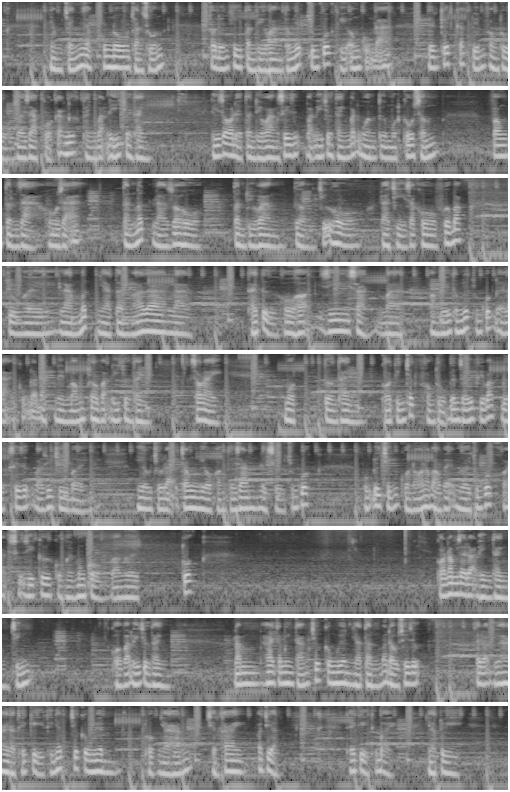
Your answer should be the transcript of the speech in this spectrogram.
nhằm tránh giặc hung nô tràn xuống. Cho đến khi Tần Thủy Hoàng thống nhất Trung Quốc thì ông cũng đã liên kết các tuyến phòng thủ rời rạc của các nước thành Vạn Lý Trường Thành. Lý do để Tần Thủy Hoàng xây dựng Vạn Lý Trường Thành bắt nguồn từ một câu sấm Vong tần giả hồ dã Tần mất là do hồ. Tần Thủy Hoàng tưởng chữ hồ là chỉ giặc hồ phương Bắc. Dù người làm mất nhà Tần hóa ra là Thái tử Hồ Hợi di sản mà Hoàng đế thống nhất Trung Quốc để lại cũng đã đặt nền móng cho Vạn Lý Trường Thành sau này, một tường thành có tính chất phòng thủ biên giới phía Bắc được xây dựng và duy trì bởi nhiều triều đại trong nhiều khoảng thời gian lịch sử Trung Quốc. Mục đích chính của nó là bảo vệ người Trung Quốc khỏi sự di cư của người Mông Cổ và người Tuốc. Có 5 giai đoạn hình thành chính của Vạn Lý Trường Thành. Năm 208 trước công nguyên, nhà Tần bắt đầu xây dựng. Giai đoạn thứ hai là thế kỷ thứ nhất trước công nguyên, thuộc nhà Hán triển khai phát triển. Thế kỷ thứ bảy, nhà Tùy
